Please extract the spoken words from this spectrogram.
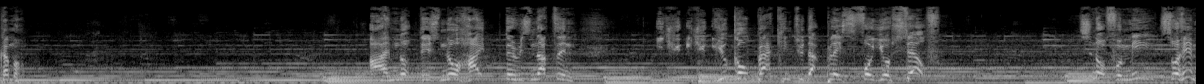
Come on. I'm not, there's no hype, there is nothing. You, you, you go back into that place for yourself. It's not for me, it's for him.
